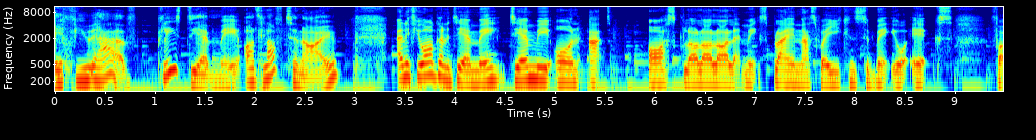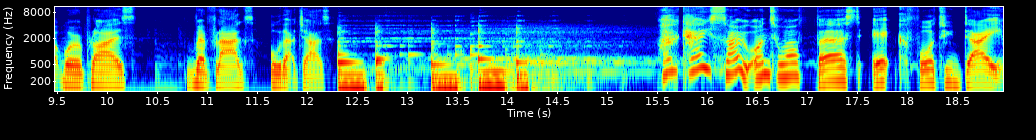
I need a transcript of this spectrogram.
If you have, please DM me. I'd love to know. And if you are going to DM me, DM me on at ask la la la. Let me explain. That's where you can submit your icks, fuckboy replies, red flags, all that jazz. Okay, so on to our first ick for today,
